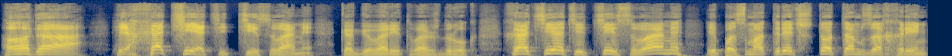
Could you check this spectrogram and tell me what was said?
«О да! Я хотеть идти с вами, как говорит ваш друг. Хотеть идти с вами и посмотреть, что там за хрень.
